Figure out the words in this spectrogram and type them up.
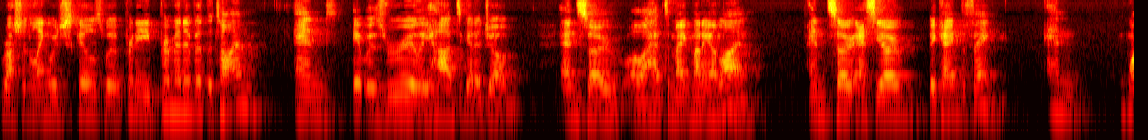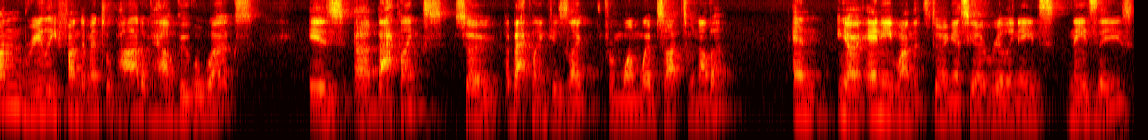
Russian language skills were pretty primitive at the time, and it was really hard to get a job. And so, well, I had to make money online. And so SEO became the thing. And one really fundamental part of how Google works is uh, backlinks. So a backlink is like from one website to another, and you know anyone that's doing SEO really needs needs these.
